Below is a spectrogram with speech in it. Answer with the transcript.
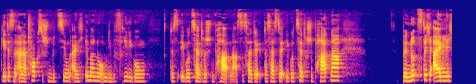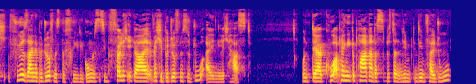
geht es in einer toxischen Beziehung eigentlich immer nur um die Befriedigung des egozentrischen Partners. Das heißt, das heißt, der egozentrische Partner benutzt dich eigentlich für seine Bedürfnisbefriedigung. Es ist ihm völlig egal, welche Bedürfnisse du eigentlich hast. Und der co-abhängige Partner, das bist dann in dem, in dem Fall du,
